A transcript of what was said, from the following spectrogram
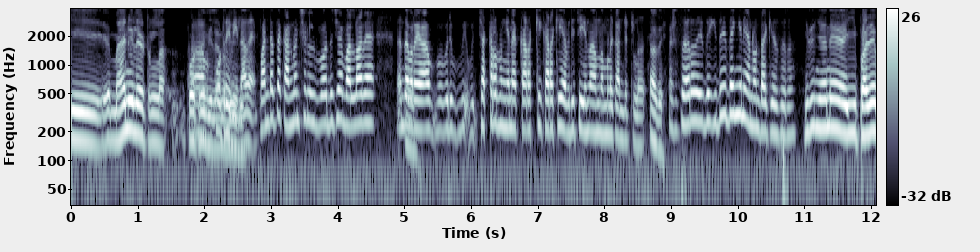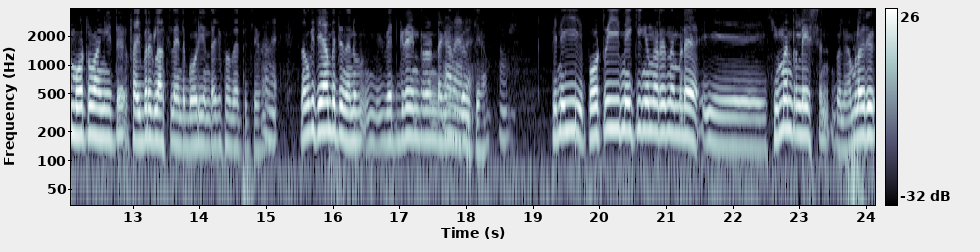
ഈ മാനുവൽ ആയിട്ടുള്ള പോട്ടറി വീൽ അതെ. പണ്ടത്തെ കൺവെൻഷണൽ എന്ന് വെച്ചാൽ വളരെ എന്താ പറയുക ഒരു ചക്രം ഇങ്ങനെ കറക്കി കറക്കി അവർ ചെയ്യുന്നതാണ് നമ്മൾ കണ്ടിട്ടുള്ളത്. അതെ. പക്ഷെ സാർ ഇത് ഇത് ഇതെങ്ങനെയാണ് ഉണ്ടാക്കിയത് സാർ ഇത് ഞാൻ ഈ പഴയ മോട്ടോർ വാങ്ങിയിട്ട് ഫൈബർ ഗ്ലാസ്സിൽ അതിന്റെ ബോഡി ഉണ്ടാക്കി സ്വന്തമായിട്ട് ചെയ്തു നമുക്ക് ചെയ്യാൻ പറ്റുന്നതാണ്. വെറ്റ് ഗ്രൈൻഡർ ഉണ്ടെങ്കിൽ നമുക്കത് ചെയ്യാം. പിന്നെ ഈ പോട്രി മേക്കിംഗ് എന്ന് പറയുന്നത് നമ്മുടെ ഈ ഹ്യൂമൻ റിലേഷൻ പോലെ നമ്മളൊരു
